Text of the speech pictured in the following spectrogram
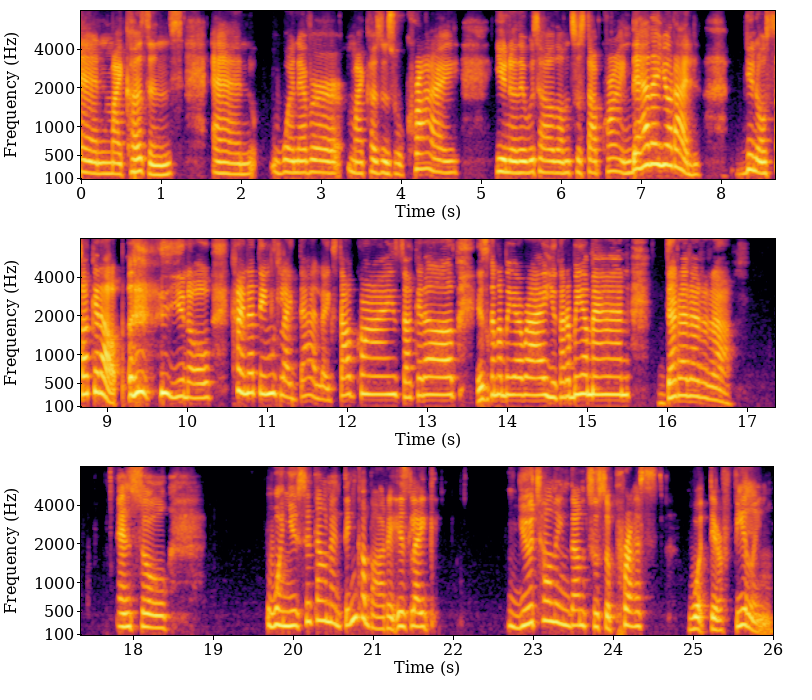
and my cousins. And whenever my cousins would cry, you know, they would tell them to stop crying. Deja de llorar. You know, suck it up. you know, kind of things like that. Like, stop crying, suck it up. It's to be all right. You got to be a man. Da da da da da. And so when you sit down and think about it, it's like you're telling them to suppress what they're feeling.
